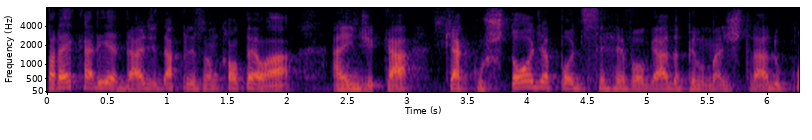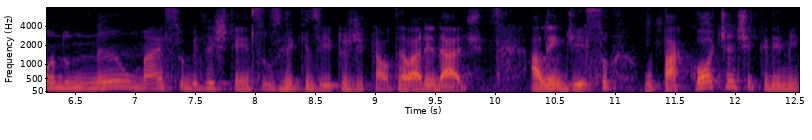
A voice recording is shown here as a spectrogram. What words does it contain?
precariedade da prisão cautelar, a indicar que a custódia pode ser revogada pelo magistrado quando não mais subsistentes os requisitos de cautelaridade. Além disso, o pacote anticrime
